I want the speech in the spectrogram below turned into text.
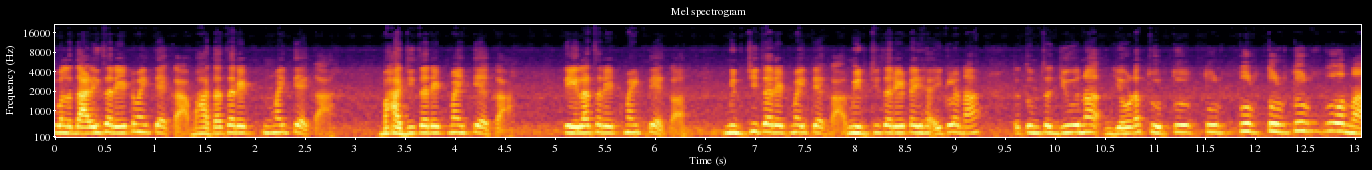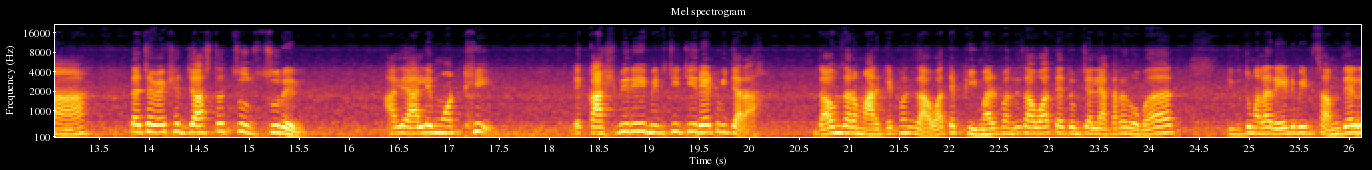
तुम्हाला डाळीचा रेट माहिती आहे का? भाताचा रेट माहिती आहे का? भाजीचा रेट माहिती आहे का? तेलाचा रेट माहिती आहे का? मिरचीचा रेट माहिती आहे का? मिरचीचा रेट ऐकलं ना? तर तुमचं जीव ना जेवढा चुरतुर तुर तुर तुरतुरतो ना त्याच्यापेक्षा जास्त चुरचुरेल आले आले मोठी. ते काश्मीरी मिरचीची रेट विचारा. जाऊन जरा मार्केटमध्ये जावा त्या फी मार्टमध्ये जावा त्या तुमच्या लेकरासोबत. तिथे तुम्हाला रेट बीट समजेल.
